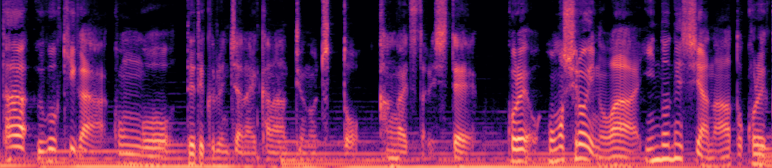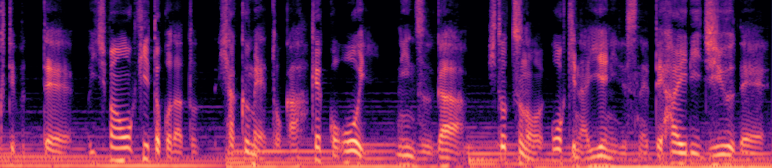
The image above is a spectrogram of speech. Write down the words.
た動きが今後出てくるんじゃないかなっていうのをちょっと考えてたりして、これ面白いのは、インドネシアのアートコレクティブって、一番大きいとこだと100名とか、結構多い人数が、一つの大きな家にですね、出入り自由で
